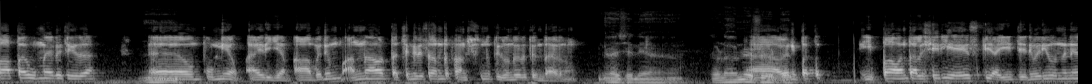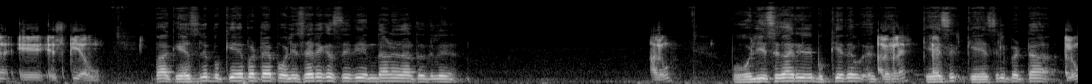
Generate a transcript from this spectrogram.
വാപ്പ ഉമ്മയൊക്കെ ചെയ്ത പുണ്യം ആയിരിക്കാം. അവനും അന്ന് ആ തച്ചങ്കരി സാറിന്റെ ഫംഗ്ഷന് തിരുവനന്തപുരത്ത് ഉണ്ടായിരുന്നു. അവനിപ്പോ ഇപ്പൊ അവൻ തലശ്ശേരി എ എസ് പി ആയി. ജനുവരി ഒന്നിന് എസ് പി ആവും. അപ്പൊ ആ കേസിൽ ബുക്ക് ചെയ്യപ്പെട്ട പോലീസുകാരെയൊക്കെ സ്ഥിതി എന്താണ് യഥാർത്ഥത്തിൽ ഹലോ? പോലീസുകാർ ബുക്ക് ചെയ്ത. കേസിൽ കേസിൽപ്പെട്ട ഹലോ?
